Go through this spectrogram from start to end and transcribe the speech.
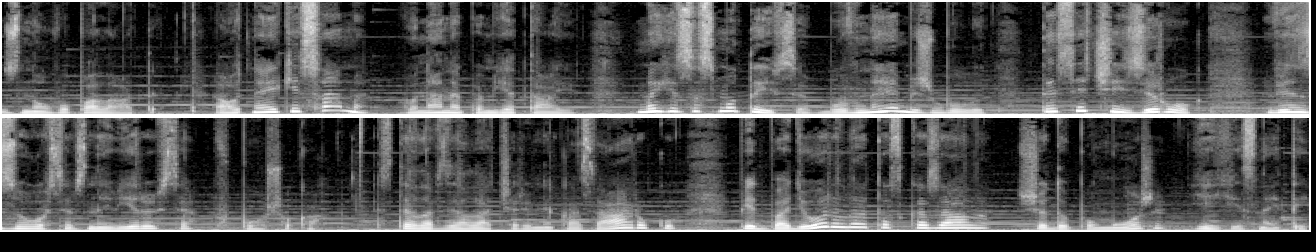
знову палати. А от на якій саме вона не пам'ятає. Мегі засмутився, бо в небі ж були тисячі зірок. Він зовсім зневірився в пошуках. Стела взяла чарівника за руку, підбадьорила та сказала, що допоможе її знайти.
